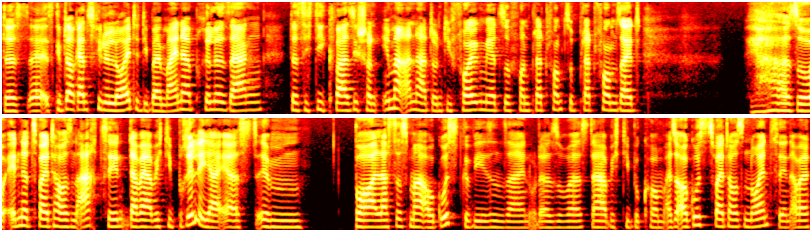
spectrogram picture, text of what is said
Das, äh, es gibt auch ganz viele Leute, die bei meiner Brille sagen, dass ich die quasi schon immer anhatte und die folgen mir jetzt so von Plattform zu Plattform seit ja, so Ende 2018. Dabei habe ich die Brille ja erst im boah, lass das mal August gewesen sein oder sowas. Da habe ich die bekommen. Also August 2019, aber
